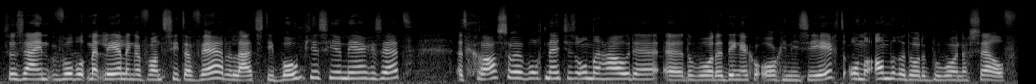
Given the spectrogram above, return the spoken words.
Zo zijn bijvoorbeeld met leerlingen van Cita Verde laatst die boompjes hier neergezet. Het gras eh, wordt netjes onderhouden. Eh, er worden dingen georganiseerd, onder andere door de bewoners zelf.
